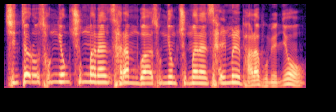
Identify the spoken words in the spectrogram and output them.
진짜로 성령 충만한 사람과 성령 충만한 삶을 바라보면요,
